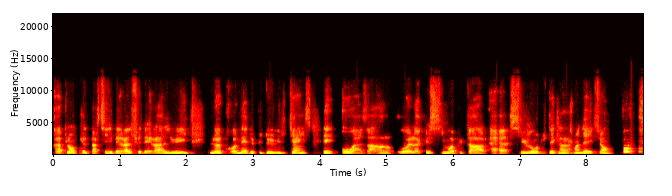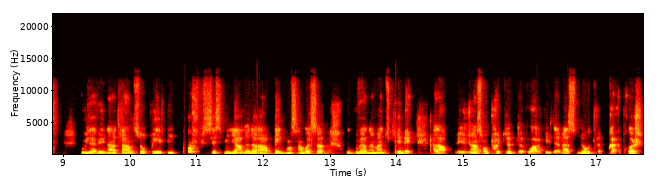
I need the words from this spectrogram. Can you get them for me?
rappelons que le Parti libéral fédéral, lui, le promet depuis 2015. Et au hasard, voilà que six mois plus tard, à six jours du déclenchement de l'élection, pouf, vous avez une entente surprise, puis pouf, 6 milliards de dollars, bing, on s'envoie ça au gouvernement du Québec. Alors, les gens sont pas de voir qu'évidemment, c'est une autre approche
